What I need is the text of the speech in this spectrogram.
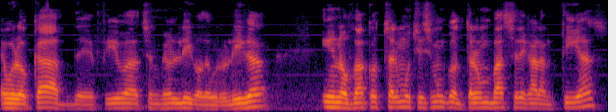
Eurocup, de FIBA Champions League o de Euroliga, y nos va a costar muchísimo encontrar un base de garantías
